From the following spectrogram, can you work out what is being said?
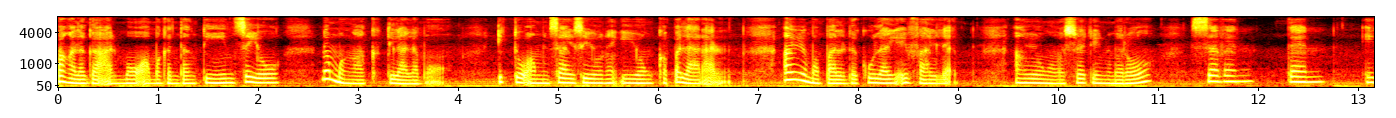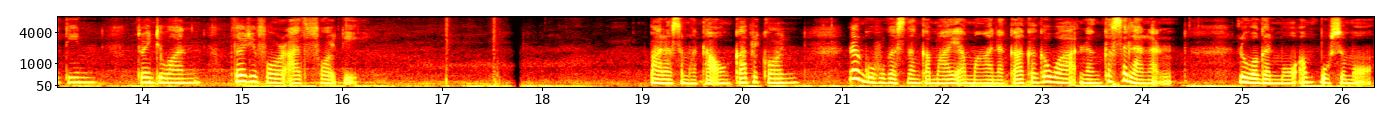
Pangalagaan mo ang magandang tingin sa iyo ng mga kakilala mo. Ito ang mensahe sa iyo ng iyong kapalaran. Ang iyong mapalad na kulay ay violet. Ang iyong mga swerteng numero, 7, 10, 18, 21, 34 at 40. Para sa mga taong Capricorn, naguhugas ng kamay ang mga nakakagawa ng kasalanan. Luwagan mo ang puso mo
